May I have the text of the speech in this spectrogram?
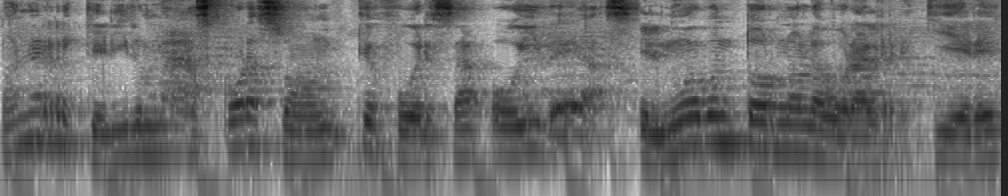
van a requerir más corazón que fuerza o ideas. El nuevo entorno laboral requiere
